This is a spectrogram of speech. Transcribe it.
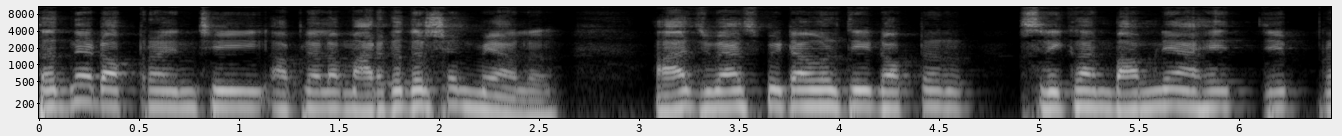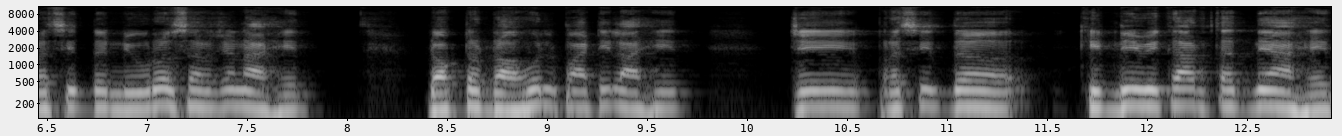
तज्ज्ञ डॉक्टरांची आपल्याला मार्गदर्शन मिळालं. आज व्यासपीठावरती डॉक्टर श्रीकांत बामणे आहेत जे प्रसिद्ध न्यूरोसर्जन आहेत. डॉक्टर राहुल पाटील आहेत जे प्रसिद्ध किडनी विकार तज्ज्ञ आहेत.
